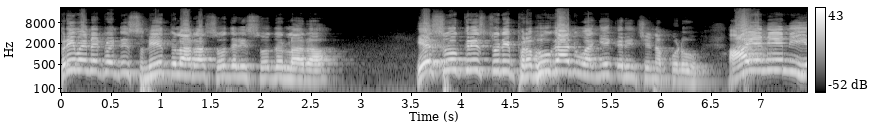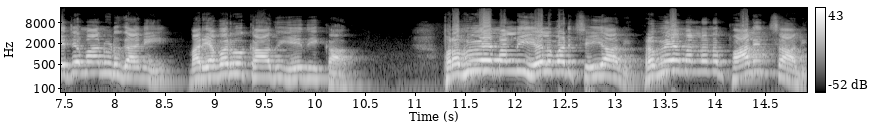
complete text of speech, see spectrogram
ప్రియమైనటువంటి స్నేహితులారా సోదరి సోదరులారా యేసుక్రీస్తుని ప్రభువుగా నువ్వు అంగీకరించినప్పుడు ఆయనే నీ యజమానుడు కానీ మరెవరూ కాదు ఏది కాదు. ప్రభువే మనల్ని ఏలుబడి చేయాలి. ప్రభువే మనలను పాలించాలి.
